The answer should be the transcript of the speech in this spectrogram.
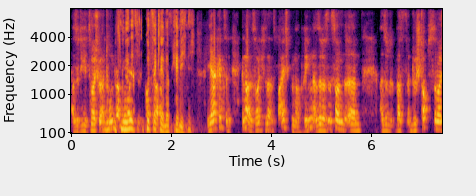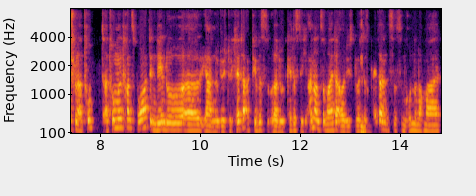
also die zum Beispiel Atomkraft. Ich muss jetzt kurz erklären, das kenne ich nicht. Ja, kennst du nicht. Genau, das wollte ich als Beispiel mal bringen. Also das ist so ein, ähm, also was, du stoppst zum Beispiel einen Atom, Atommülltransport, indem du äh, ja nur durch, durch Kletteraktivisten oder du kettest dich an und so weiter, aber durch, durch mhm. das Klettern ist es im Grunde nochmal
